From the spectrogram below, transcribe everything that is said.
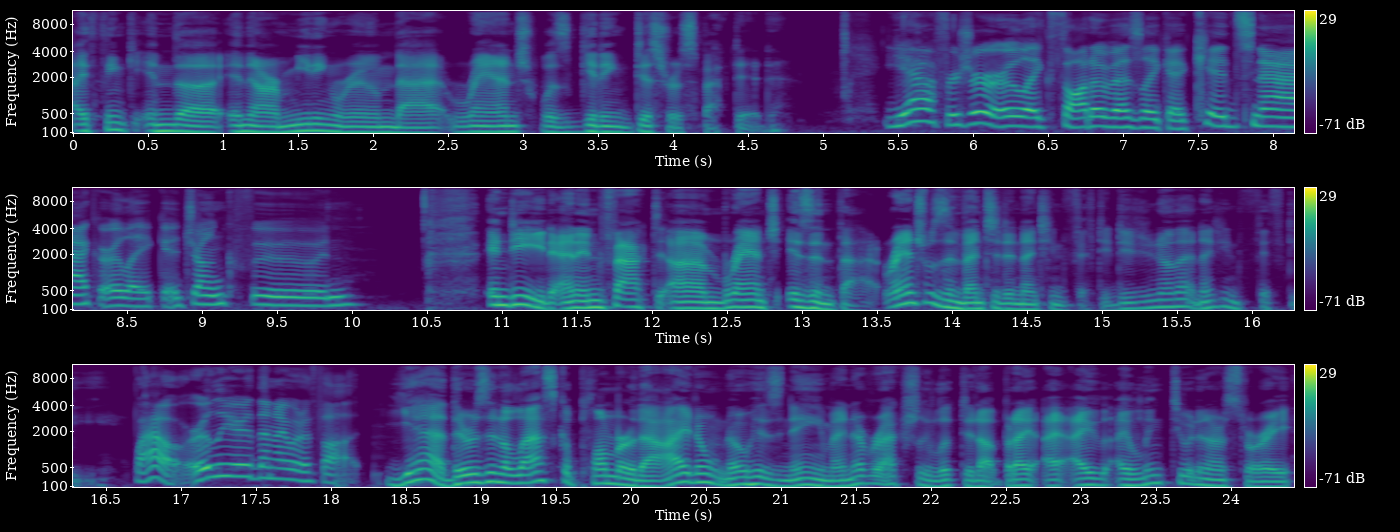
i think in the in our meeting room that ranch was getting disrespected Yeah, for sure. Like thought of as like a kid snack or like a junk food. Indeed and in fact um, ranch isn't that ranch was invented in 1950 did you know that 1950 Wow, earlier than I would have thought. Yeah, there's an Alaska plumber that I don't know his name. I never actually looked it up, but I, I I linked to it in our story.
